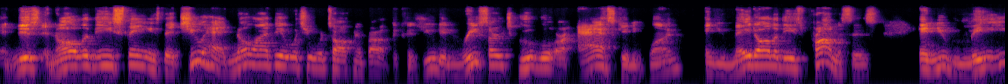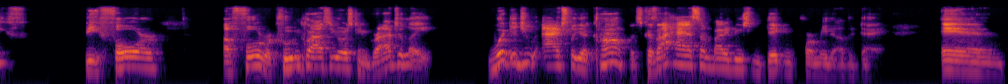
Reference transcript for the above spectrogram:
and this, and all of these things that you had no idea what you were talking about because you didn't research Google or ask anyone, and you made all of these promises, and you leave before a full recruiting class of yours congratulate, what did you actually accomplish? Because I had somebody do some digging for me the other day, and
